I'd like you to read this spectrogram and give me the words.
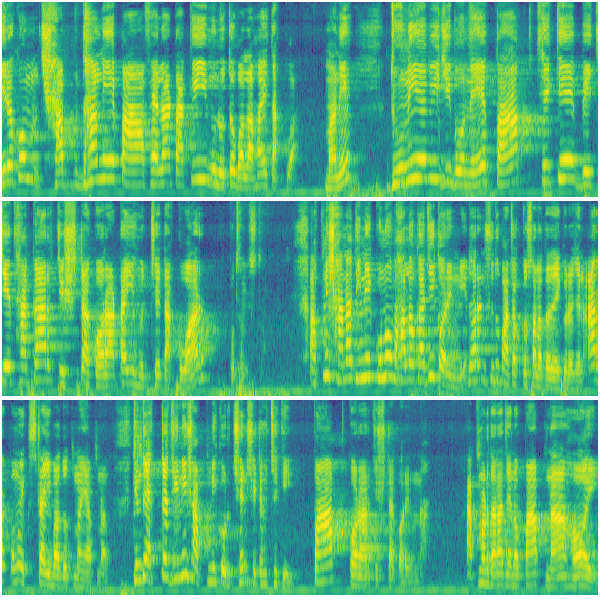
এইরকম সাবধানে পা ফেলাটাকেই মূলত বলা হয় তাকুয়া মানে দুনিয়াবি জীবনে পাপ থেকে বেঁচে থাকার চেষ্টা করাটাই হচ্ছে তাকুয়ার প্রথম স্তর। আপনি সারাদিনে কোনো ভালো কাজই করেননি। ধরেন শুধু পাঁচক্ত সালাত আদায় করেছেন, আর কোনো এক্সট্রা ইবাদত নাই আপনার। কিন্তু একটা জিনিস আপনি করছেন, সেটা হচ্ছে কি? পাপ করার চেষ্টা করেন না। আপনার দ্বারা যেন পাপ না হয়,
